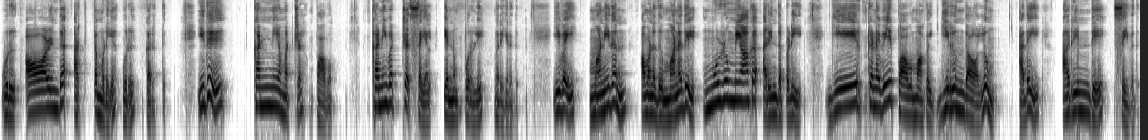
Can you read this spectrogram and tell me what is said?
ஒரு ஆழ்ந்த அர்த்தமுடைய ஒரு கருத்து. இது கண்ணியமற்ற பாவம் கனிவற்ற செயல் என்னும் பொருளில் வருகிறது. இவை மனிதன் அவனது மனதில் முழுமையாக அறிந்தபடி ஏற்கனவே பாவமாக இருந்தாலும் அதை அறிந்தே செய்வது.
